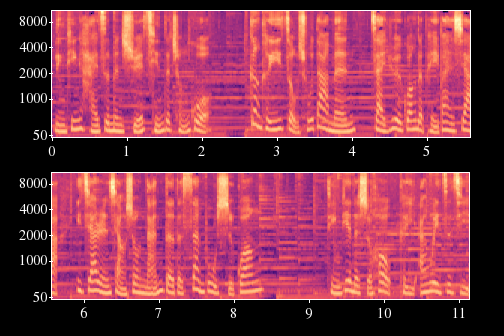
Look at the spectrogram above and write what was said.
聆听孩子们学琴的成果。更可以走出大门，在月光的陪伴下，一家人享受难得的散步时光。停电的时候，可以安慰自己，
